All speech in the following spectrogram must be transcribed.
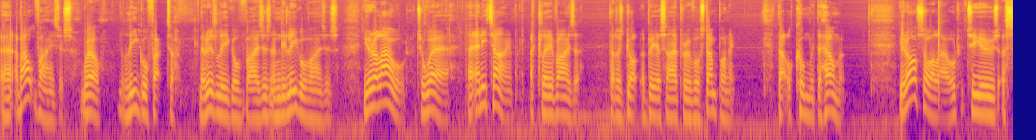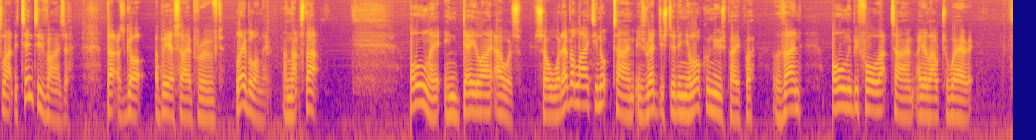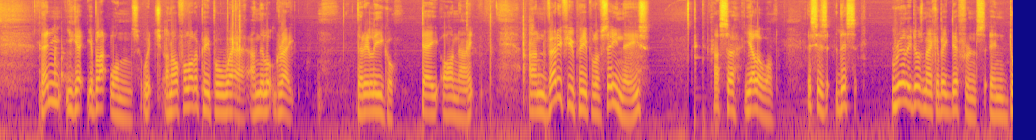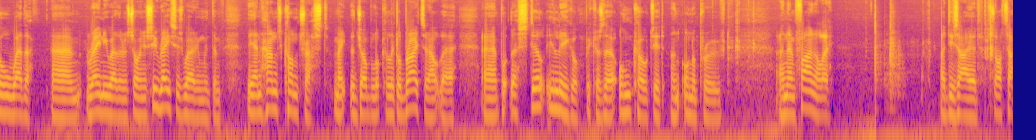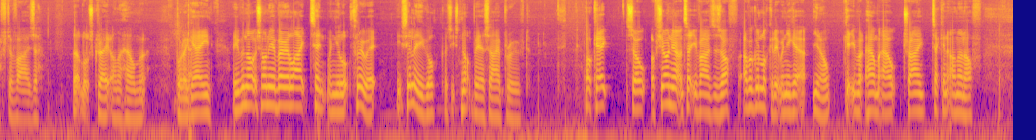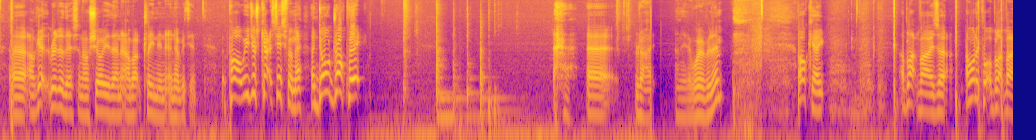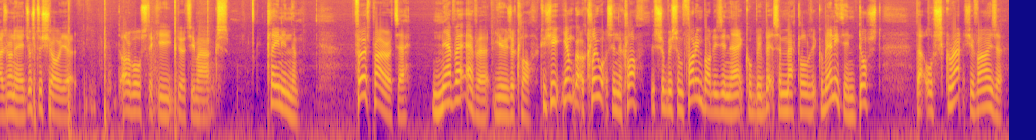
Uh, about visors, well, the legal factor. There is legal visors and illegal visors. You're allowed to wear at any time a clear visor that has got a BSI approval stamp on it. That will come with the helmet. You're also allowed to use a slightly tinted visor that has got a BSI approved label on it and that's that. Only in daylight hours. So whatever lighting up time is registered in your local newspaper, then only before that time are you allowed to wear it. Then you get your black ones, which an awful lot of people wear and they look great. They're illegal, day or night. And very few people have seen these. That's a yellow one. This is this really does make a big difference in dull weather, um, rainy weather and so on. You see racers wearing with them. The enhanced contrast make the job look a little brighter out there, uh, but they're still illegal because they're uncoated and unapproved. And then finally, a desired sought after visor. That looks great on a helmet. But again, even though it's only a very light tint when you look through it, it's illegal because it's not BSI approved. Okay, so I've shown you how to take your visors off. Have a good look at it when you get, you know, get your helmet out. Try taking it on and off. Uh, I'll get rid of this and I'll show you then how about cleaning it and everything. Paul, you just catch this for me and don't drop it? uh, right, I need a word with him. Okay, a black visor. I want to put a black visor on here just to show you horrible sticky dirty marks. Cleaning them. First priority, never ever use a cloth because you, you haven't got a clue what's in the cloth. There should be some foreign bodies in there, it could be bits of metals, it could be anything, dust that will scratch your visor.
